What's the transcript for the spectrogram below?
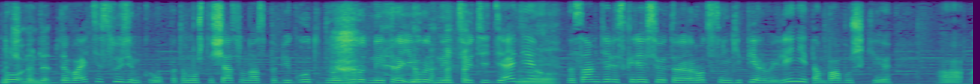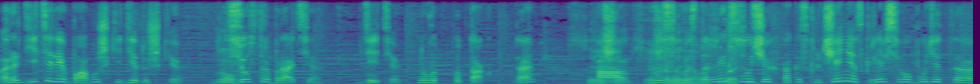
Ну, почему д- нет? давайте сузим круг, потому что сейчас у нас побегут двоюродные, троюродные тети, дяди. Ну, На самом деле, скорее всего, это родственники первой линии, там бабушки, а, родители, бабушки, дедушки, ну, сестры, братья, дети. Ну вот, вот так, да? совершенно, а в, совершенно в верно, остальных согласен. случаях, как исключение, скорее всего, будет, э,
